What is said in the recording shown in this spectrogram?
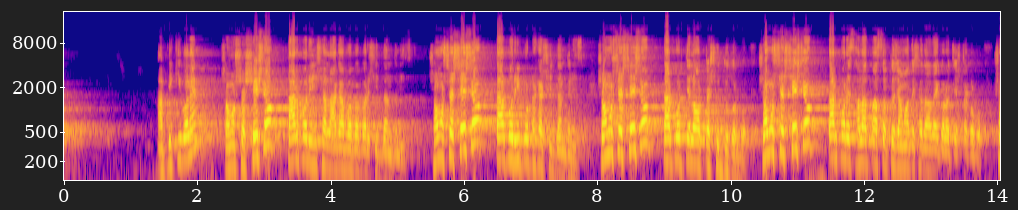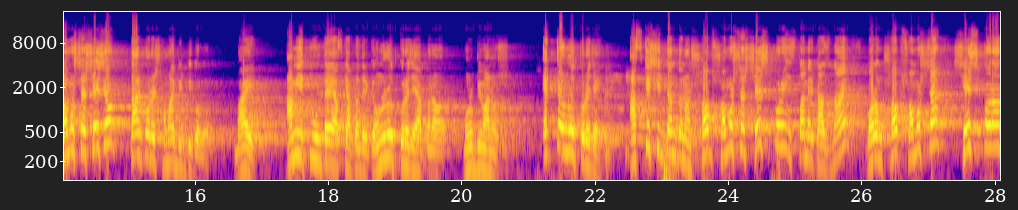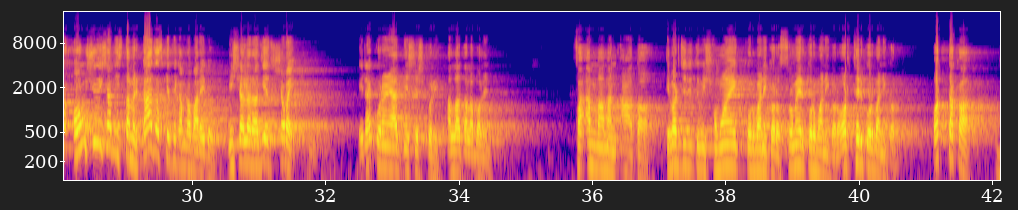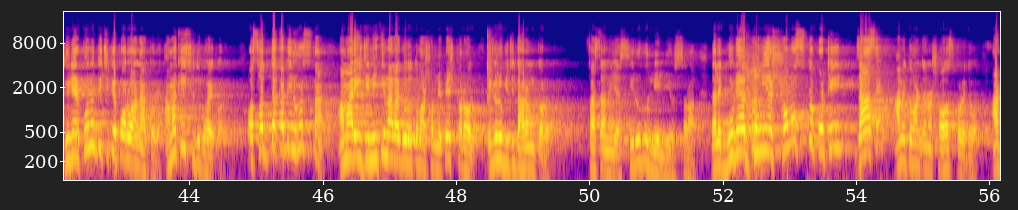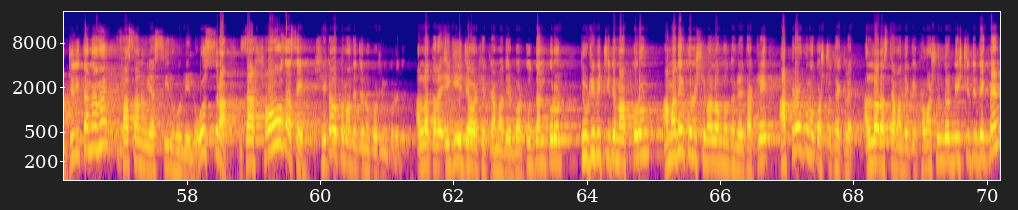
আপনি কি বলেন? সমস্যা শেষ হোক, তারপর ইনশাল্লাহ আগাবার ব্যাপারে সিদ্ধান্ত নিয়েছে। সমস্যা শেষ হোক, তারপর রিপোর্ট রাখার সিদ্ধান্ত নিয়েছে। সমস্যা শেষ হোক, তারপর তেল তেলাওয়াতটা শুদ্ধ করব। সমস্যা শেষ হোক, তারপরে সালাদ পাঁচ জামাতের সাথে আদায় করার চেষ্টা করব। সমস্যা শেষ হোক, তারপরে সময় বৃদ্ধি করব। ভাই আমি একটু উল্টাই আজকে আপনাদেরকে অনুরোধ করে যাই, আপনারা মুরব্বী মানুষ। একটা অনুরোধ করে যাই। আজকে সিদ্ধান্ত নন, সব সমস্যা শেষ করে ইসলামের কাজ নয়, বরং সব সমস্যা শেষ করার অংশ হিসাবে ইসলামের কাজ আজকে থেকে আমরা বাড়াই দেবো। ইনশাল্লাহ রাজি আছে সবাই? এটা কোরআনের আয়াত দিয়ে শেষ করি। আল্লাহ তালা বলেন ফাআম্মামান আতা। এবার যদি তুমি সময় কোরবানি করো, শ্রমের কোরবানি করো, অর্থের কোরবানি করো অত্যাকা দুনিয়ার কোনো কিছুকে পরোয়া না করে, আমাকেই শুধু ভয় করো। অসদ্দাকা বিল হোসনা, আমার এই যে নীতিমালাগুলো তোমার সামনে পেশ করা হলো, এগুলো কিছু ধারণ করো। ফাসানুয়া সিরুহু লিল তাহলে গুণের দুনিয়ার সমস্ত কঠিন যা আছে, আমি তোমার জন্য সহজ করে দেবো। আর যদি তা না হয় ফাসানুয়া সিরহু লিল উসরা, যা সহজ আছে, সেটাও তোমাদের জন্য কঠিন করে দেবো। আল্লাহ তালা এগিয়ে যাওয়ার ক্ষেত্রে আমাদের বরকত করুন, ত্রুটি বিচ্ছুতি মাফ করুন, আমাদের কোনো সীমালঙ্ঘন থাকলে, আপনারও কোনো কষ্ট থাকলে, আল্লাহর রাস্তায় আমাদেরকে ক্ষমা সুন্দর দৃষ্টিতে দেখবেন।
